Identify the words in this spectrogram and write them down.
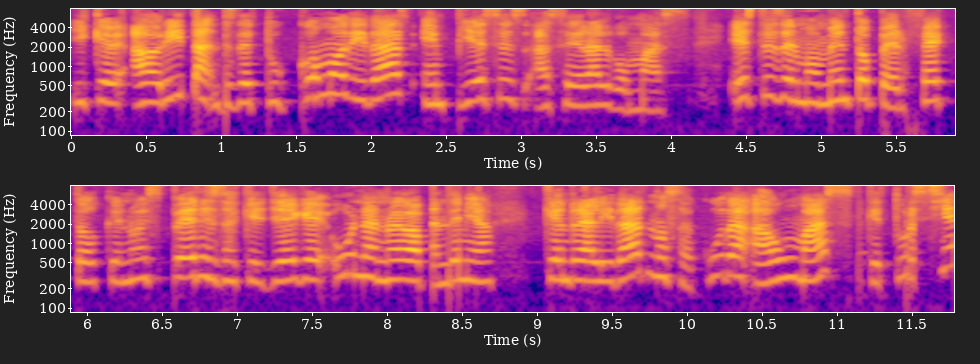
y que ahorita desde tu comodidad empieces a hacer algo más. Este es el momento perfecto, que no esperes a que llegue una nueva pandemia que en realidad nos sacuda aún más, que tú recién.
